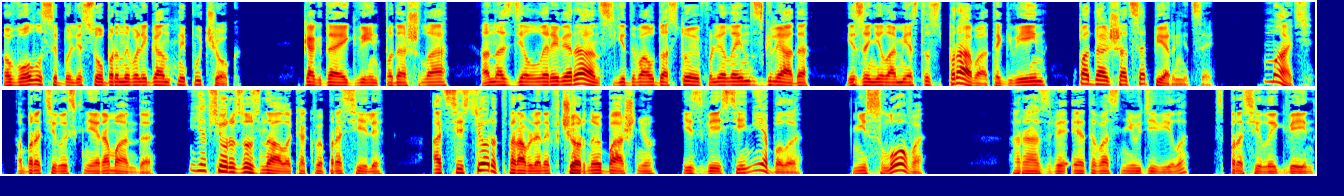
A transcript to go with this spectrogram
волосы были собраны в элегантный пучок. Когда Эгвейн подошла, она сделала реверанс, едва удостоив Лилейн взгляда, и заняла место справа от Эгвейн, подальше от соперницы. — Мать, — обратилась к ней Романда, — я все разузнала, как вы просили. От сестер, отправленных в Черную башню, известий не было. Ни слова. — Разве это вас не удивило? — спросила Эгвейн.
